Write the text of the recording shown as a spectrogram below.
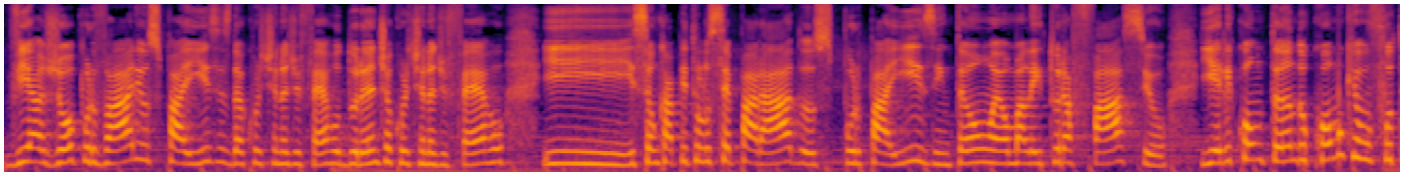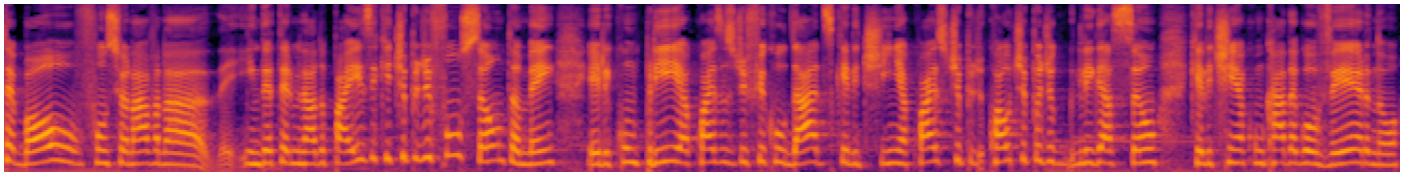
viajou por vários países da Cortina de Ferro durante a Cortina de Ferro e são capítulos separados por país, então é uma leitura fácil e ele contando como que o futebol funcionava na, em determinado país e que tipo de função também ele cumpria, quais as dificuldades que ele tinha, quais tipo de, qual tipo de ligação que ele tinha com cada governo.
